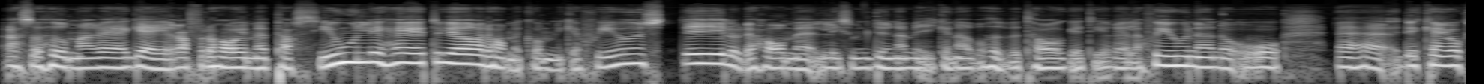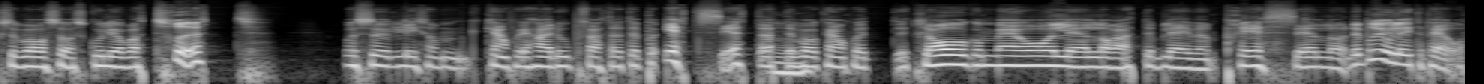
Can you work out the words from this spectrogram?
alltså hur man reagerar. För det har ju med personlighet att göra, det har med kommunikationsstil och det har med liksom dynamiken överhuvudtaget i relationen. Och, och eh, det kan ju också vara så, skulle jag vara trött och så liksom kanske jag hade uppfattat det på ett sätt, att mm. det var kanske ett klagomål eller att det blev en press eller det beror lite på.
